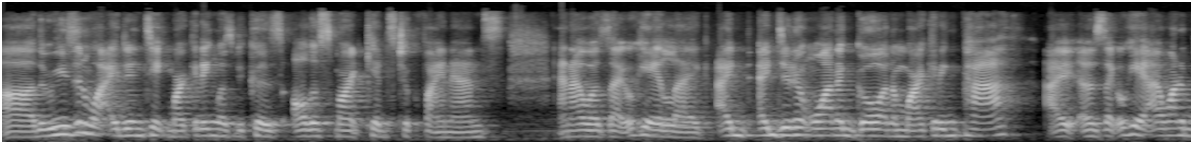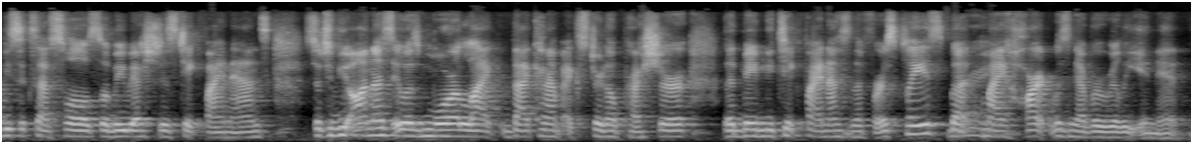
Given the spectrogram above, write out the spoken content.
Uh, the reason why I didn't take marketing was because all the smart kids took finance. And I was like, okay, like, I, I didn't want to go on a marketing path. I, I was like, okay, I want to be successful, so maybe I should just take finance. So to be honest, it was more like that kind of external pressure that made me take finance in the first place, but Right. my heart was never really in it.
